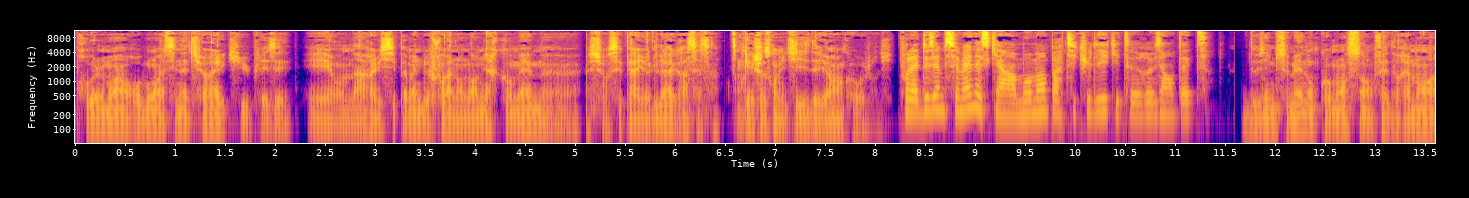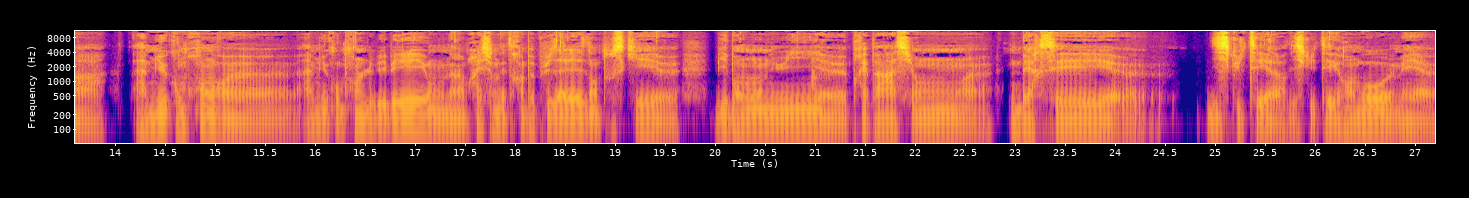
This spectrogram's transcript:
probablement un rebond assez naturel qui lui plaisait. Et on a réussi pas mal de fois à l'endormir quand même euh, sur ces périodes-là grâce à ça. Quelque chose qu'on utilise d'ailleurs encore aujourd'hui. Pour la deuxième semaine, est-ce qu'il y a un moment particulier qui te revient en tête? Deuxième semaine, on commence en fait vraiment à, à mieux comprendre euh, à mieux comprendre le bébé on a l'impression d'être un peu plus à l'aise dans tout ce qui est euh, biberon nuit préparation euh, bercer discuter, alors discuter grand mot, mais euh,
